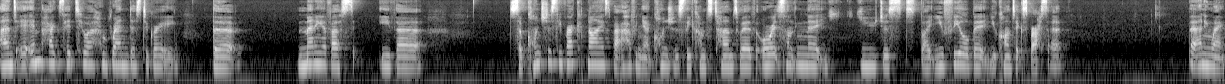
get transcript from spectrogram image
And it impacts it to a horrendous degree that many of us either subconsciously recognize but haven't yet consciously come to terms with or it's something that you just like you feel but you can't express it but anyway,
